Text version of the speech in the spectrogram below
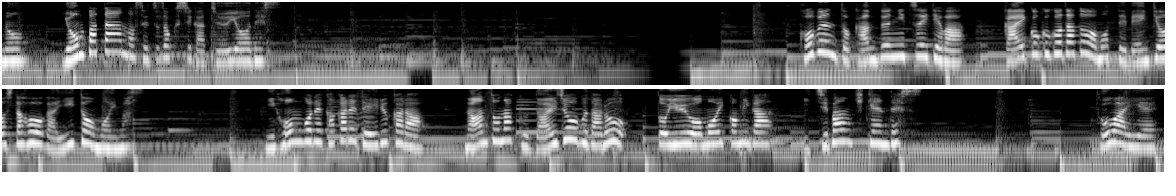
の4パターンの接続詞が重要です。古文と漢文については外国語だと思って勉強した方がいいと思います。日本語で書かれているからなんとなく大丈夫だろうという思い込みが一番危険です。とはいえ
